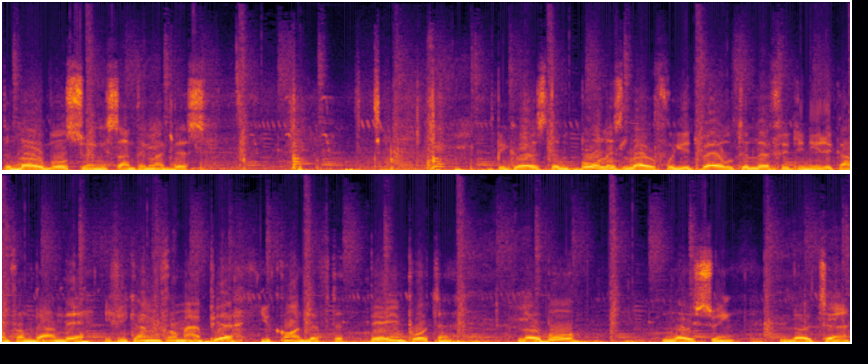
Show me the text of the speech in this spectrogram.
the low ball swing is something like this because the ball is low. For you to be able to lift it, you need to come from down there. If you're coming from up here, you can't lift it. Very important. Low ball, low swing, low turn.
